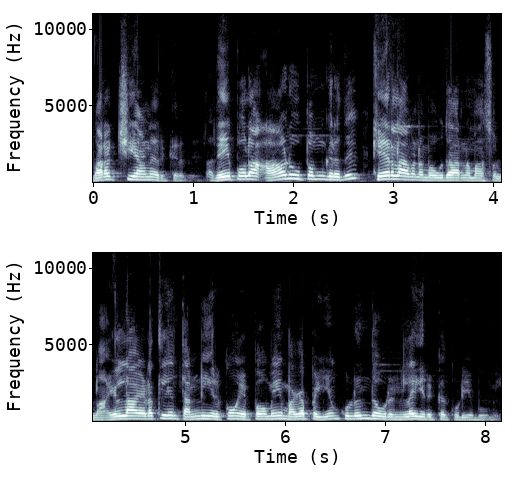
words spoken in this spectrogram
வறட்சியான இருக்கிறது. அதே போல் ஆணூப்பம்ங்கிறது கேரளாவை நம்ம உதாரணமாக சொல்லலாம். எல்லா இடத்துலையும் தண்ணி இருக்கும். எப்போவுமே மழை பெய்யும். குளிர்ந்த ஒரு நிலை இருக்கக்கூடிய பூமி.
